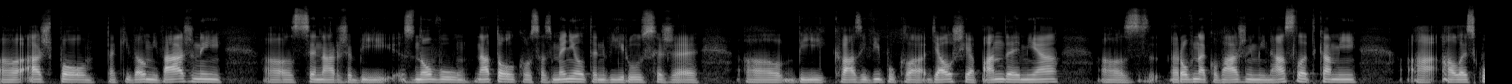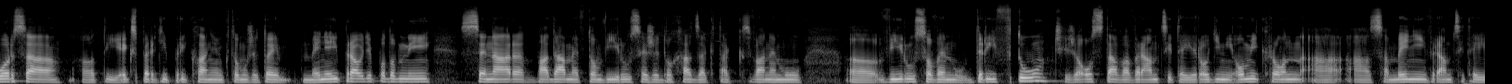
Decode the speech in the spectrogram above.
až po taký veľmi vážny scenár, že by znovu natoľko sa zmenil ten vírus, že by kvázi vypukla ďalšia pandémia s rovnako vážnymi následkami, ale skôr sa tí experti prikláňajú k tomu, že to je menej pravdepodobný scenár. Badáme v tom víruse, že dochádza k takzvanému vírusovému driftu, čiže ostáva v rámci tej rodiny Omikron a, a sa mení v rámci tej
